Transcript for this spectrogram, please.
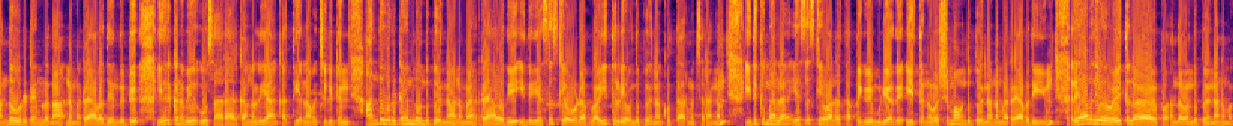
அந்த ஒரு டைம்ல தான் நம்ம ரேவதி இருந்துட்டு ஏற்கனவே உசாரா இருக்காங்க இல்லையா கத்தி எல்லாம் வச்சுக்கிட்டு. அந்த ஒரு டைம்ல வந்து பார்த்தீங்கன்னா நம்ம ரேவதி இந்த எஸ்எஸ்கேவோட வயிற்றுலயே வந்து பார்த்தீங்கன்னா குத்த ஆரம்பிச்சாங்க இதுக்கு மேல எஸ்எஸ்கேவால தப்பிக்கவே முடியாது. இத்தனை வருஷமா வந்து பார்த்தீங்கன்னா நம்ம ரேவதியும் ரேவதியோட வயிற்றுல பிறந்த வந்து பார்த்தீங்கன்னா நம்ம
